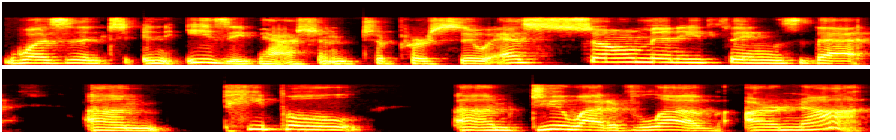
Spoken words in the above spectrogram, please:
wasn't an easy passion to pursue, as so many things that um, people um, do out of love are not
